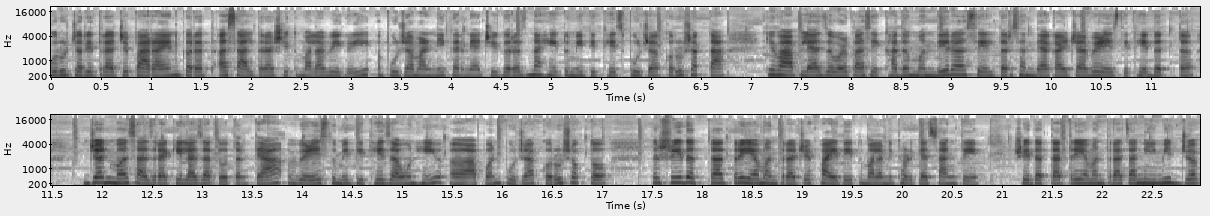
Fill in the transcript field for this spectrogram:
गुरुचरित्राचे पारायण करत असाल तर अशी तुम्हाला वेगळी पूजा मांडणी करण्याची गरज नाही. तुम्ही तिथेच पूजा करू शकता. किंवा आपल्या जवळपास एखादं मंदिर असेल तर संध्याकाळच्या वेळेस तिथे दत्त जन्म साजरा केला जातो. तर त्या वेळेस तुम्ही तिथे जाऊनही आपण पूजा करू शकतो. तर श्री दत्तात्रेय मंत्राचे फायदे तुम्हाला मी थोडक्यात सांगते. श्री दत्तात्रेय मंत्राचा नियमित जप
